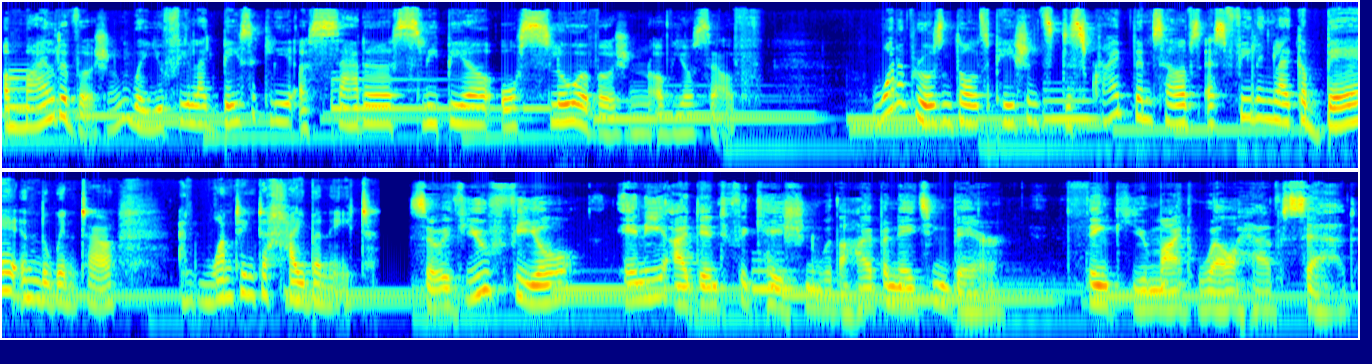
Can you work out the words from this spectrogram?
a milder version where you feel like basically a sadder, sleepier, or slower version of yourself. One of Rosenthal's patients described themselves as feeling like a bear in the winter and wanting to hibernate. So, if you feel any identification with a hibernating bear, think you might well have SAD.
